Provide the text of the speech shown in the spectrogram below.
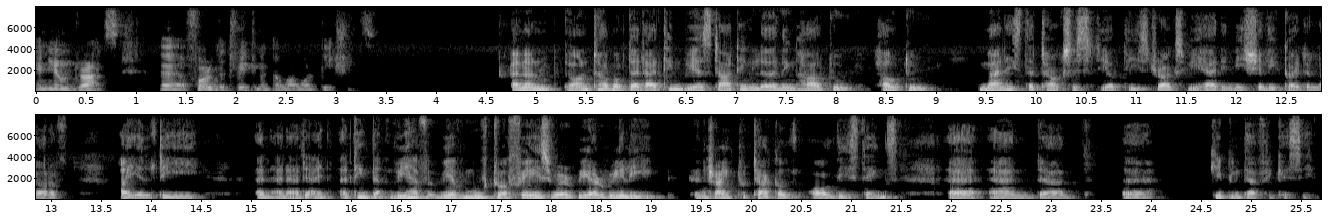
and new drugs uh, for the treatment of our patients. And on, on top of that, I think we are starting learning how to how to manage the toxicity of these drugs. We had initially quite a lot of ILD, and and I, I think that we have we have moved to a phase where we are really trying to tackle all these things uh, and um, uh, keeping the efficacy.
